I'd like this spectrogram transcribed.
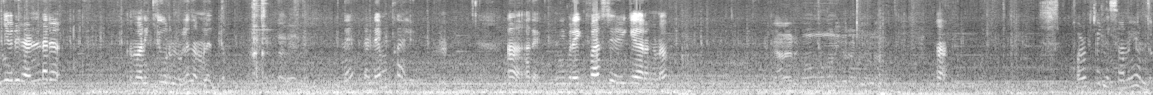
ഇനി ഒരു രണ്ടര മണിക്കൂറിനുള്ളിൽ നമ്മളെത്തും. പിന്നെ രണ്ടേ മുക്കാൽ. ആ അതെ. ഇനി ബ്രേക്ക്ഫാസ്റ്റ് കഴിക്കാൻ ഇറങ്ങണം ഞാൻ എടുക്കുമ്പോൾ മൂന്ന് മണിക്കൂറാണല്ലോ ആ കുഴപ്പമില്ല സമയമുണ്ട്.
